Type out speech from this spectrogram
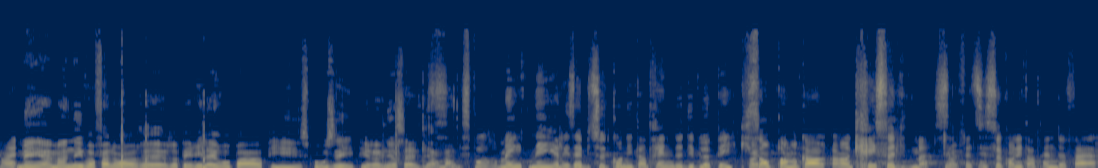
Ouais. Mais à un moment donné, il va falloir euh, repérer l'aéroport, puis se poser, puis revenir sur la vie normale. C'est pour maintenir les habitudes qu'on est en train de développer, qui ne Ouais. sont pas encore ancrées solidement. C'est- Ouais, En fait, c'est ça qu'on est en train de faire,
